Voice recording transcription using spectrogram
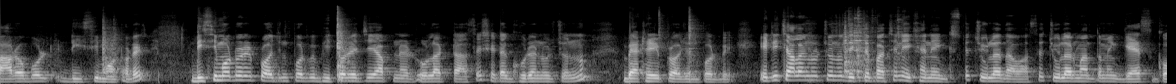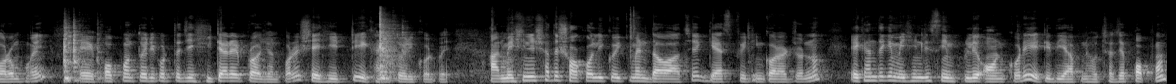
বারো বোল্ট ডিসি মোটরের। ডিসি মোটরের প্রয়োজন পড়বে, ভিতরে যে আপনার রোলারটা আছে সেটা ঘুরানোর জন্য ব্যাটারির প্রয়োজন পড়বে। এটি চালানোর জন্য দেখতে পাচ্ছেন এখানে চুলা দেওয়া আছে, চুলার মাধ্যমে গ্যাস গরম হয়ে পপকর্ন তৈরি করতে যে হিটারের প্রয়োজন পড়ে, সেই হিটটি এখানে তৈরি করবে। আর মেশিনের সাথে সকল ইকুইপমেন্ট দেওয়া আছে গ্যাস ফিটিং করার জন্য। এখান থেকে মেশিনটি সিম্পলি অন করে এটি দিয়ে আপনি হচ্ছে যে পপকর্ন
